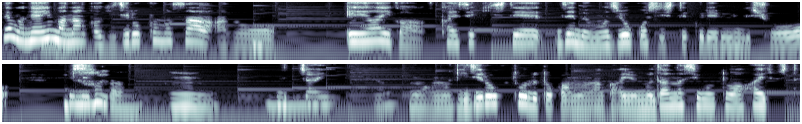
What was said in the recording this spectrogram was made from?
でもね、今なんか議事録もさ、あの、AI が解析して全部文字起こししてくれるんでしょ？でそうなのうん。めっちゃいいよ。もうあの、議事録取るとかもなんかああいう無駄な仕事は排除して。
